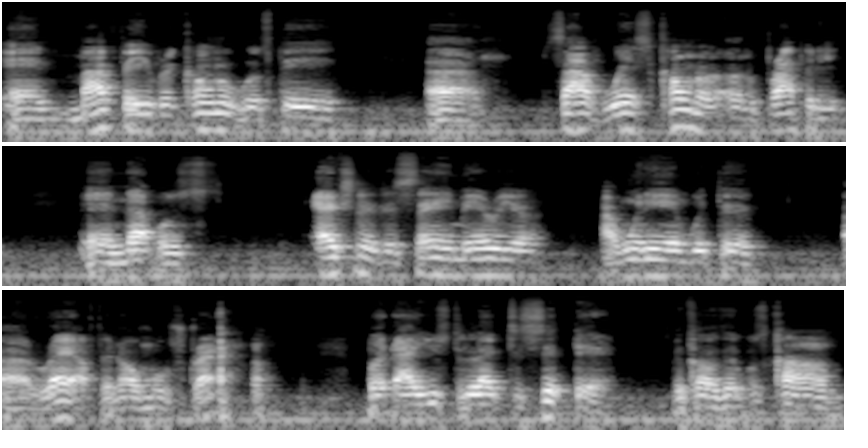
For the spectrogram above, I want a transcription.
And my favorite corner was the uh, southwest corner of the property. And that was actually the same area I went in with the uh, raft and almost drowned. but I used to like to sit there because it was calm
